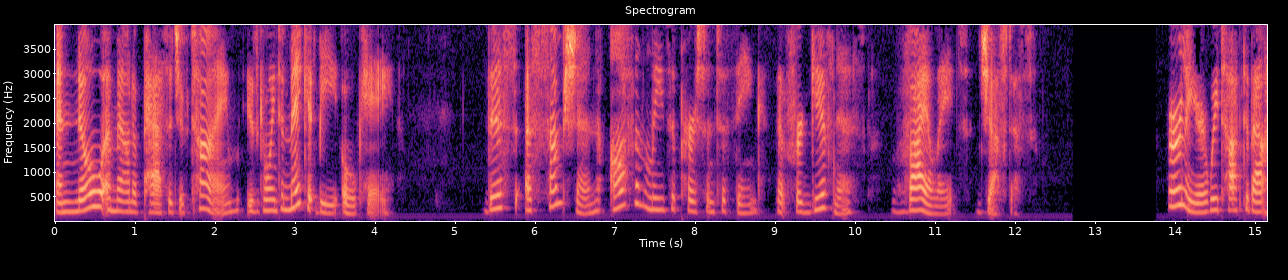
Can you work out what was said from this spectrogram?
and no amount of passage of time is going to make it be okay. This assumption often leads a person to think that forgiveness violates justice. Earlier, we talked about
